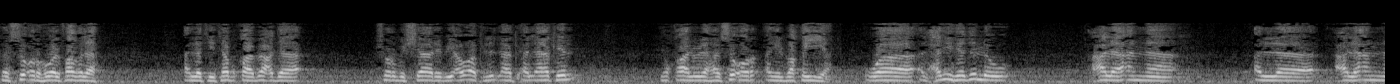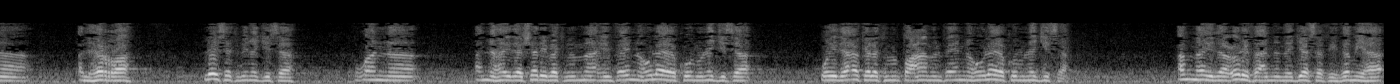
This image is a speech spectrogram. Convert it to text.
فالسؤر هو الفضلة التي تبقى بعد شرب الشارب أو أكل الآكل يقال لها سؤر أي البقية. والحديث يدل على أن على أن الهرة ليست بنجسة وأن أنها إذا شربت من ماء فإنه لا يكون نجسا وإذا أكلت من طعام فإنه لا يكون نجسا. أما إذا عرف أن النجاسة في فمها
